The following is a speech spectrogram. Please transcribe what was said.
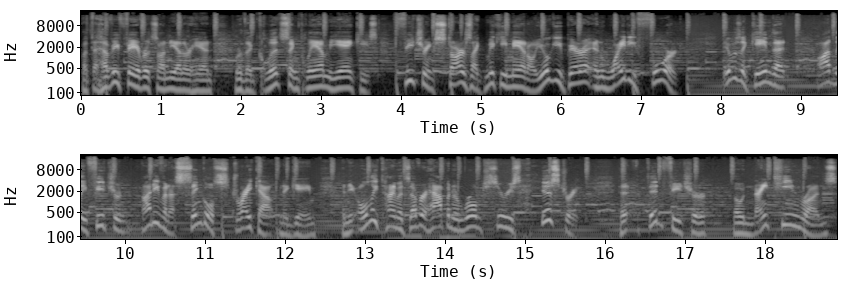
But the heavy favorites, on the other hand, were the glitz and glam Yankees, featuring stars like Mickey Mantle, Yogi Berra, and Whitey Ford. It was a game that oddly featured not even a single strikeout in the game, and the only time it's ever happened in World Series history. It did feature, though, 19 runs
